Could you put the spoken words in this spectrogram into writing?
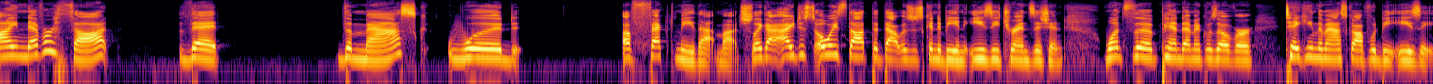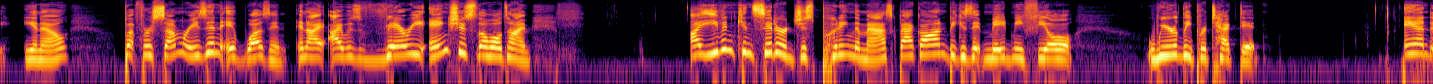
I never thought that the mask would affect me that much. Like I, I just always thought that that was just going to be an easy transition. Once the pandemic was over, taking the mask off would be easy, you know? But for some reason it wasn't. And I, I was very anxious the whole time. I even considered just putting the mask back on because it made me feel weirdly protected. And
